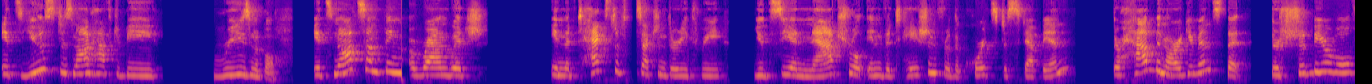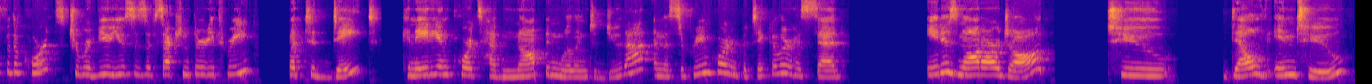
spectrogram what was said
its use does not have to be reasonable. It's not something around which, in the text of Section 33, you'd see a natural invitation for the courts to step in. There have been arguments that there should be a role for the courts to review uses of Section 33, but to date, Canadian courts have not been willing to do that. And the Supreme Court, in particular, has said it is not our job to delve into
